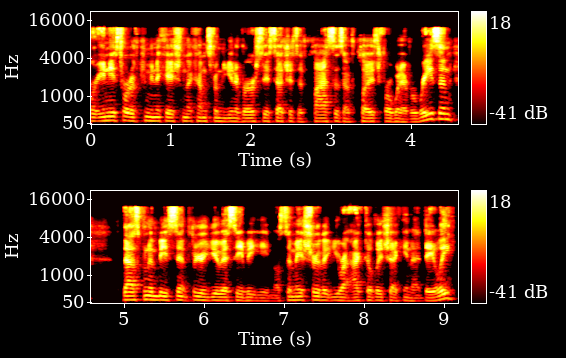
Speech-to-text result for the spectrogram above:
or any sort of communication that comes from the university, such as if classes have closed for whatever reason, that's going to be sent through your USCB email. So make sure that you are actively checking that daily.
